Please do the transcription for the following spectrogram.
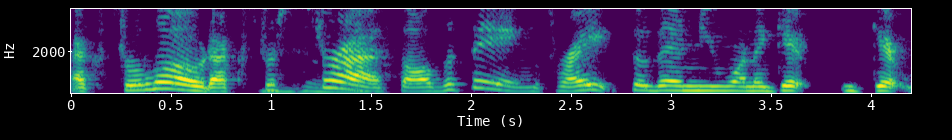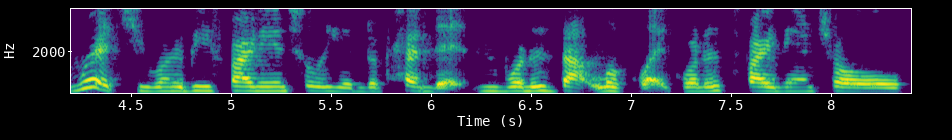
extra load extra mm-hmm. stress all the things right? So then you want to get get rich you want to be financially independent. And what does that look like? What does financial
